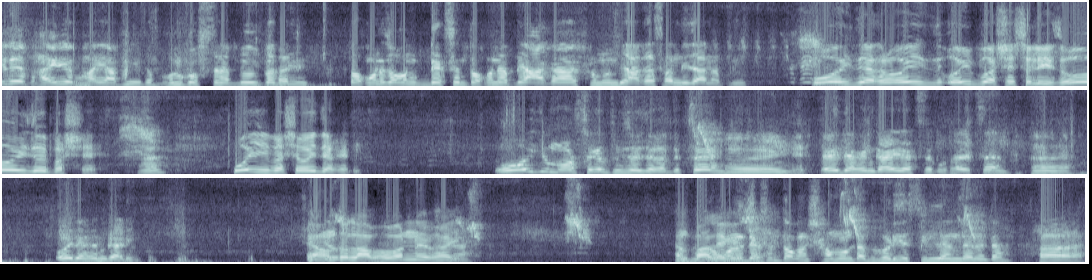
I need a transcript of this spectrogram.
এরে ভাই রে ভাই আপনি এটা ভুল করছেন। আপনি ওই পাশে তখন যখন দেখছেন তখন আপনি আগা সামন দিয়ে আগা সামনে যান আপনি। ওই দেখেন ওই ওই পাশে চলে গেছে ওই যে ওই পাশে হ্যাঁ? ওই পাশে ওই দেখেন। ওই যে মোটরসাইকেল ফিস ওই জায়গা দেখছেন? ওই যে। এই দেখেন গাড়ি রাখছে কোথায় দেখছেন? হ্যাঁ। ওই দেখেন গাড়ি। এখন তো লাভ হবার নাই ভাই। পালে যখন গেছে। দেখছেন তখন সামনটা ধরিয়ে ছিলেন দেন এটা। হ্যাঁ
